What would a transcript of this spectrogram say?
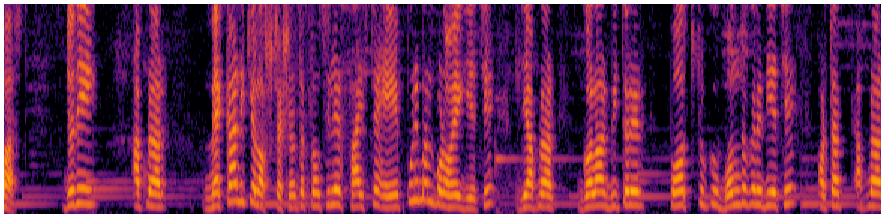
মাস্ট যদি আপনার মেকানিক্যাল অবস্ট্রাকশন অর্থাৎ টনসিলের সাইজটা এ পরিমাণ বড় হয়ে গিয়েছে, যে আপনার গলার ভিতরের পথটুকু বন্ধ করে দিয়েছে, অর্থাৎ আপনার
